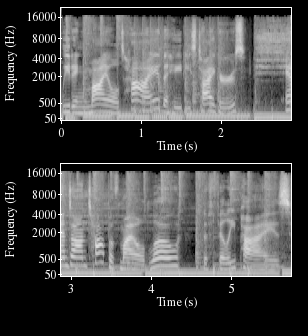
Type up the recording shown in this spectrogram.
leading mild high, the Hades Tigers, and on top of mild low, the Philly Pies.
